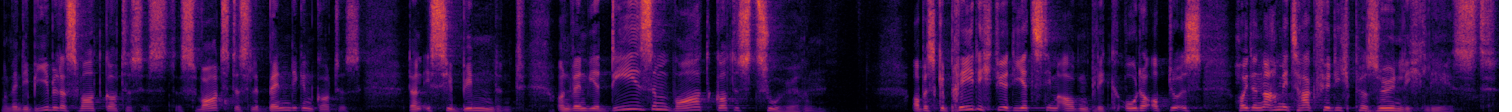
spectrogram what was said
Und wenn die Bibel das Wort Gottes ist, das Wort des lebendigen Gottes, dann ist sie bindend. Und wenn wir diesem Wort Gottes zuhören, ob es gepredigt wird jetzt im Augenblick oder ob du es heute Nachmittag für dich persönlich liest,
